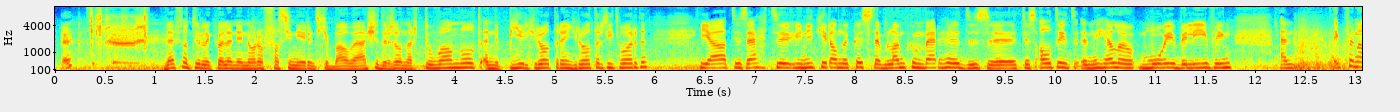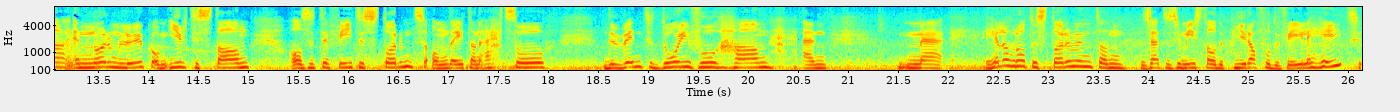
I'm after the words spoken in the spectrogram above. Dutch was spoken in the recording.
Het blijft natuurlijk wel een enorm fascinerend gebouw hè? als je er zo naartoe wandelt en de pier groter en groter ziet worden. Ja, het is echt uh, uniek hier aan de kust in Blankenbergen. Dus uh, het is altijd een hele mooie beleving. En ik vind het enorm leuk om hier te staan als het in feite stormt, omdat je dan echt zo de wind door je voelt gaan. En met hele grote stormen, dan zetten ze meestal de pier af voor de veiligheid.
